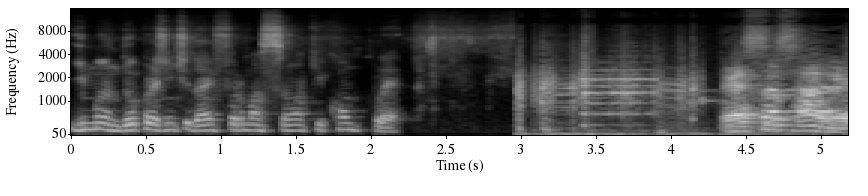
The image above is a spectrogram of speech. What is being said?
e mandou para a gente dar a informação aqui completa. Peças raras.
